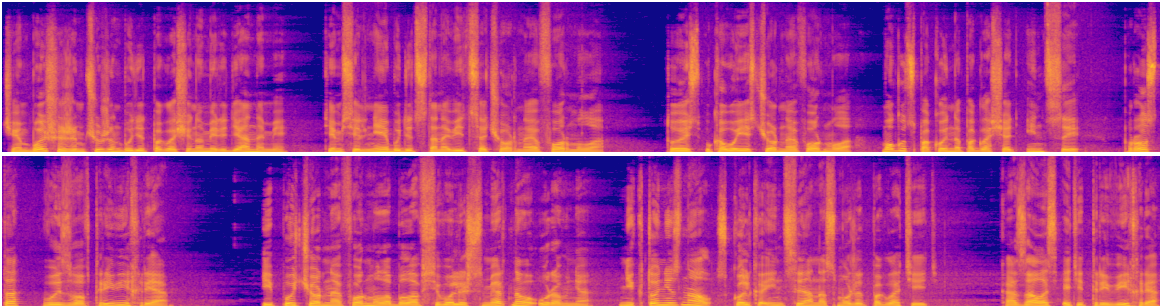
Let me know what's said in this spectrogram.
Чем больше жемчужин будет поглощено меридианами, тем сильнее будет становиться черная формула. То есть у кого есть черная формула, могут спокойно поглощать инцы, просто вызвав три вихря. И пусть черная формула была всего лишь смертного уровня, никто не знал, сколько инцы она сможет поглотить. Казалось, эти три вихря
